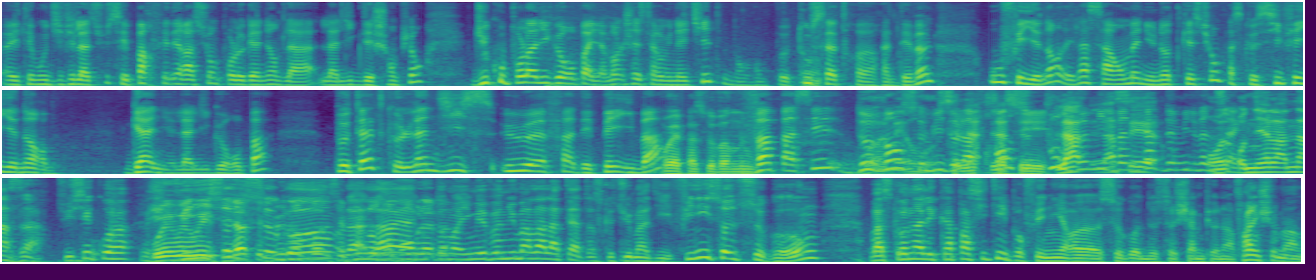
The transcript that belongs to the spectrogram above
a été modifié là-dessus. C'est par fédération pour le gagnant de la, la Ligue des Champions. Du coup, pour la Ligue Europa, il y a Manchester United, donc on peut tous être Red Devil, ou Feyenoord. Et là, ça emmène une autre question, parce que si Feyenoord gagne la Ligue Europa, peut-être que l'indice UEFA des Pays-Bas Ouais, passe va passer devant Ouais, celui de la là, France pour là- c'est- 2024-2025. On, on est à la NASA. Tu sais quoi Oui, oui, oui. Finissons second. Là, il m'est venu mal à la tête ce que tu m'as dit. Finissons second, parce qu'on a les capacités pour finir euh, second de ce championnat. Franchement,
